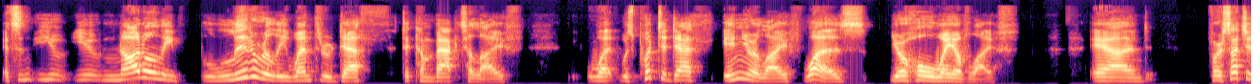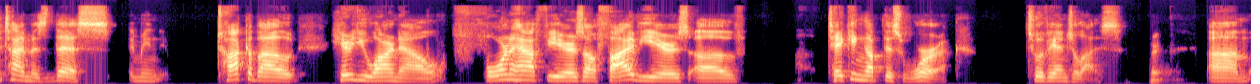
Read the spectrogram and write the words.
it's you you not only literally went through death to come back to life what was put to death in your life was your whole way of life. And for such a time as this, I mean, talk about here you are now, four and a half years or five years of taking up this work to evangelize. Right. Um,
